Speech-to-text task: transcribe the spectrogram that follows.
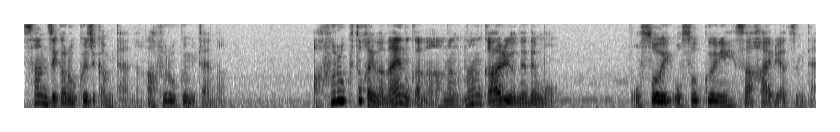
3時か6時かみたいな。アフロクみたいな。アフロクとか今ないのかな？なんかあるよねでも。遅い遅くにさ入るやつみたい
